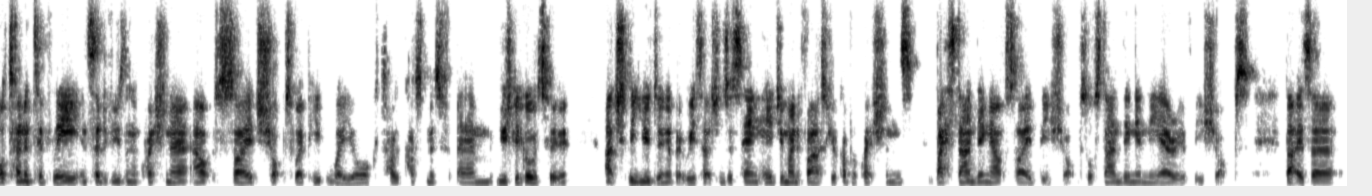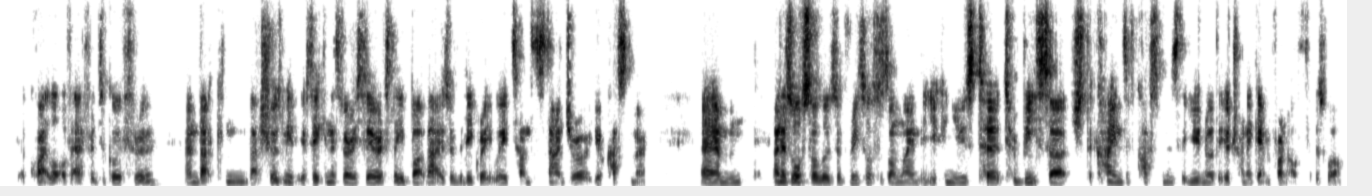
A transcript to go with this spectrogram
Alternatively, instead of using a questionnaire outside shops where people where your target customers um, usually go to, actually you doing a bit of research and just saying, hey, do you mind if I ask you a couple of questions by standing outside these shops or standing in the area of these shops? That is a, a quite a lot of effort to go through, and that can that shows me that you're taking this very seriously. But that is a really great way to understand your your customer. Um, and there's also loads of resources online that you can use to to research the kinds of customers that you know that you're trying to get in front of as well.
